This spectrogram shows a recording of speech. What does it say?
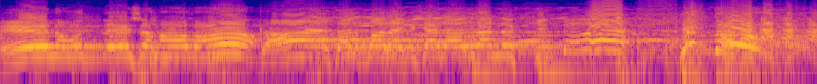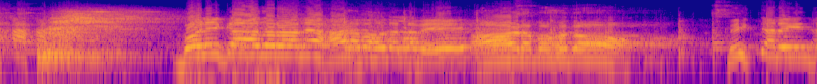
ಏನು ಉದ್ದೇಶ ಮಾವ? ಕಾಯ ಸರ್ಪದ ವಿಷಯದ ಅಲ್ಲನ್ನು ಕಿತ್ತು. ಬಳಿಕ ಆದರೂ ಹಾಡಬಹುದಲ್ಲವೇ? ಆಡಬಹುದು ಕೃಷ್ಣನಿಗಿಂತ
